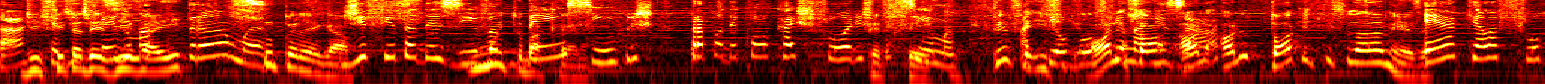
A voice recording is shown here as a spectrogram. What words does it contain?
tá? De fita adesiva aí, trama super legal. De fita adesiva, Muito bem bacana. simples, para poder colocar as flores Perfeito. por cima. Perfeito. Aqui eu vou olha finalizar. Só, olha, olha o toque que isso dá na mesa. É aquela flor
